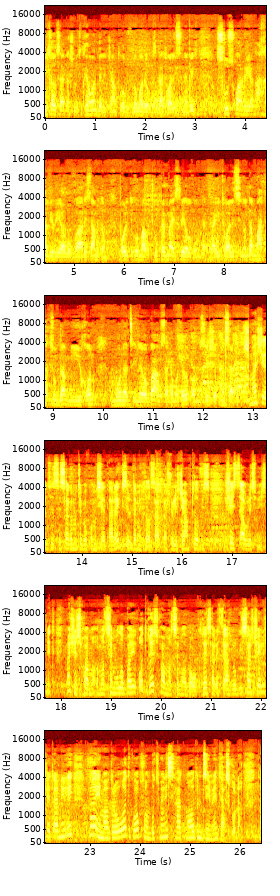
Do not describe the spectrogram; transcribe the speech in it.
მიხელ სააკაშვილის დღევანდელი ჯანმრთელობის მდგომარეობის გათვალისწინებით, სულ სხვა ახალი რეალობა არის, ამიტომ პოლიტიკურმა ჯგუფებმა ეს რეალობა უნდა გაითვალისწინონ და მათაც უნდა მიიღონ მონაწილეობა ამ საგამოძიებო კომისიის შექმნის საკითხში. მაშინ ეს საგამოძიებო კომისია დარეგისტრირდა მიხელ სააკაშვილის სააკაშვილის ჯანმრთელობის შესწავლის მიზნით. მაშინ სხვა მოცემულობა იყო, დღეს სხვა მოცემულობა გვაქვს. დღეს არის სტრასბურგის სარჩელი შეტანილი და იმავდროულად გვაქვს ომბუდსმენის საკმაოდ მძიმე დასკვნა. და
